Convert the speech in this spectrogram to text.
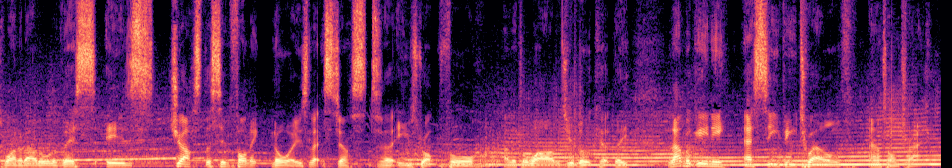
one about all of this is just the symphonic noise. Let's just uh, eavesdrop for a little while as you look at the Lamborghini SCV12 out on track.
